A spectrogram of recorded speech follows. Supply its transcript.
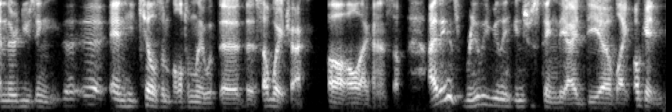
and they're using, uh, and he kills him ultimately with the, the subway track, uh, all that kind of stuff. I think it's really, really interesting the idea of like, okay,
